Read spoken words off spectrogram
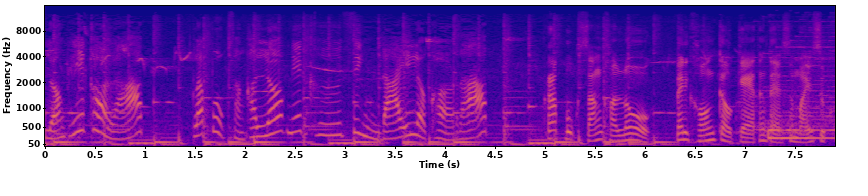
หลวงพี่ขอรับก ระปุกสังคโลกนี่คือสิ่งใดเหรอขอรับ กระปุกสังคโลกเป็นของเก่าแก่ตั้งแต่สมัยสุขโข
